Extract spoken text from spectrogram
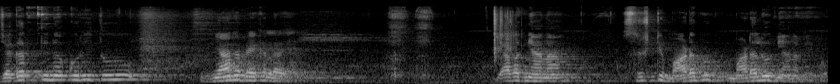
ಜಗತ್ತಿನ ಕುರಿತು ಜ್ಞಾನ ಬೇಕಲ್ಲ. ಯಾವ ಜ್ಞಾನ? ಸೃಷ್ಟಿ ಮಾಡಬು, ಮಾಡಲು ಜ್ಞಾನ ಬೇಕು.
